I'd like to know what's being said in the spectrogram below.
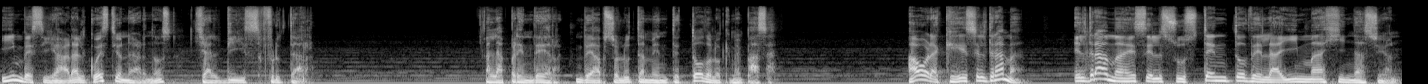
investigar, al cuestionarnos y al disfrutar al aprender de absolutamente todo lo que me pasa. Ahora, ¿qué es el drama? El drama es el sustento de la imaginación.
